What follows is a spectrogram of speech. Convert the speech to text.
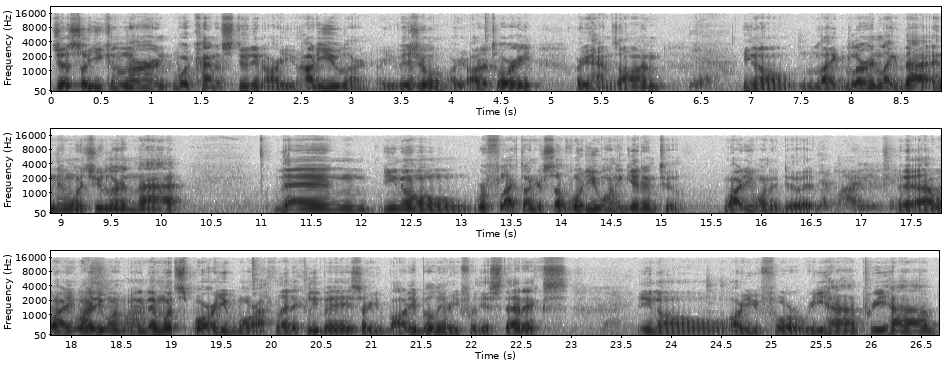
just so you can learn what kind of student are you. How do you learn? Are you visual? Are you auditory? Are you hands on? Yeah. you know like learn like that and then once you learn that then you know reflect on yourself what do you want to get into why do you want to do it? Why are you a uh, why, why do you want and then what sport? Are you more athletically based? Are you bodybuilding? Are you for the aesthetics? You know are you for rehab prehab?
